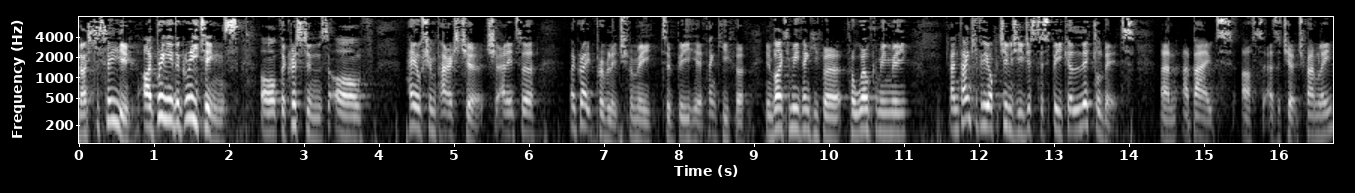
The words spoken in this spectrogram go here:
Nice to see you. I bring you the greetings of the Christians of Hailsham Parish Church, and it's a, a great privilege for me to be here. Thank you for inviting me. Thank you for, for welcoming me. And thank you for the opportunity just to speak a little bit um, about us as a church family.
